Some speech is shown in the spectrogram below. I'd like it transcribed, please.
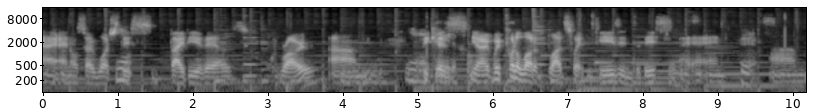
and, and also watch yeah. this baby of ours grow um, Yeah, because beautiful. you know we put a lot of blood, sweat, and tears into this, Yes. and Yes. um,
